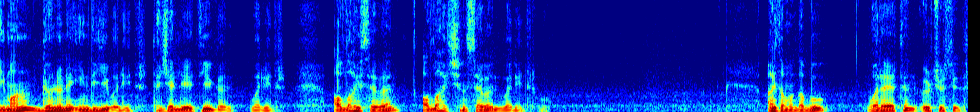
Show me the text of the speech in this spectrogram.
İmanın gönlüne indiği velidir. Tecelli ettiği velidir. Allah'ı seven, Allah için seven velidir bu. Aynı zamanda bu velayetin ölçüsüdür.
